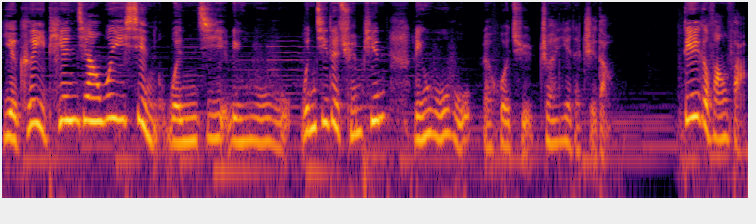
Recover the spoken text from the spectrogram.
也可以添加微信文姬零五五，文姬的全拼零五五来获取专业的指导。第一个方法，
